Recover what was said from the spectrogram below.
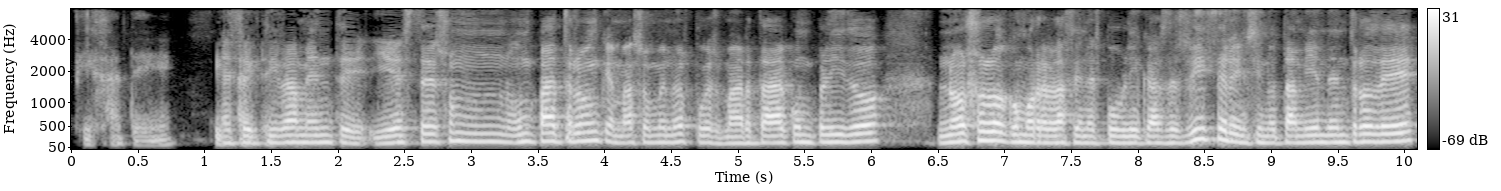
Fíjate, ¿eh? Fíjate. Efectivamente, y este es un, un patrón que más o menos pues Marta ha cumplido no solo como relaciones públicas de Slytherin, sino también dentro de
